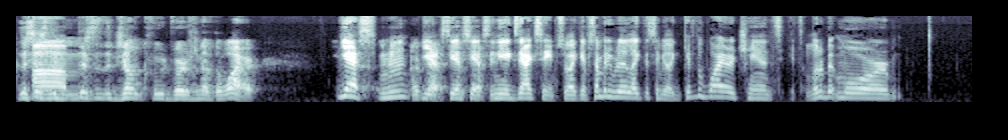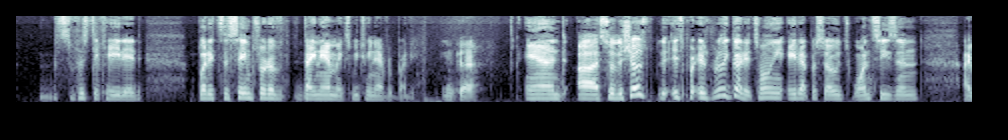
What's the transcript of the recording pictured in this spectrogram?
This is Um, the this is the junk food version of The Wire. Yes. Mm-hmm. Okay, Yes. Yes. okay. Yes. And the exact same. So like, if somebody really liked this, they'd be like, give The Wire a chance. It's a little bit more sophisticated, but it's the same sort of dynamics between everybody. Okay. And uh, so the show's it's it's really good. It's only eight episodes, one season. I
